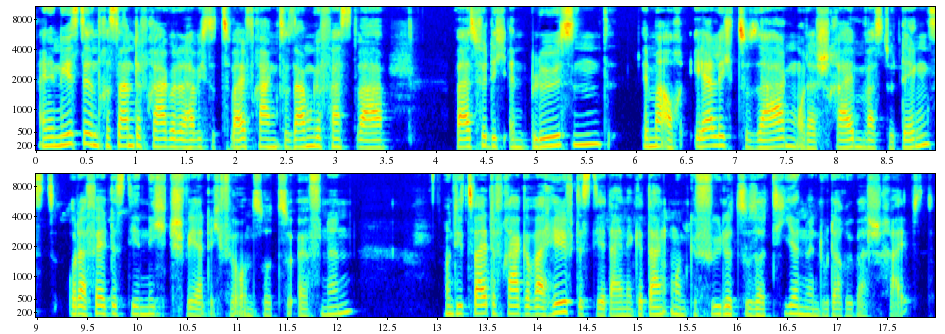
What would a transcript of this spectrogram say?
Eine nächste interessante Frage, oder da habe ich so zwei Fragen zusammengefasst, war, war es für dich entblößend, immer auch ehrlich zu sagen oder schreiben, was du denkst, oder fällt es dir nicht schwer, dich für uns so zu öffnen? Und die zweite Frage war, hilft es dir, deine Gedanken und Gefühle zu sortieren, wenn du darüber schreibst?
